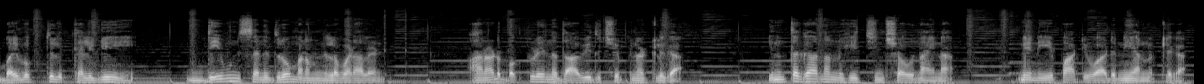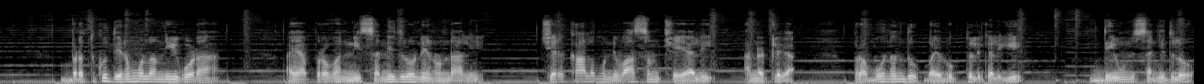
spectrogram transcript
భయభక్తులు కలిగి దేవుని సన్నిధిలో మనం నిలబడాలండి ఆనాడు భక్తుడైన దావీదు చెప్పినట్లుగా ఇంతగా నన్ను హెచ్చించావు నాయన నేను ఏ పాటి వాడిని? అన్నట్లుగా బ్రతుకు దినములన్నీ కూడా అయా ప్రభా నీ సన్నిధిలో నేను ఉండాలి. చిరకాలము నివాసం చేయాలి. అన్నట్లుగా ప్రభునందు భయభక్తులు కలిగి దేవుని సన్నిధిలో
